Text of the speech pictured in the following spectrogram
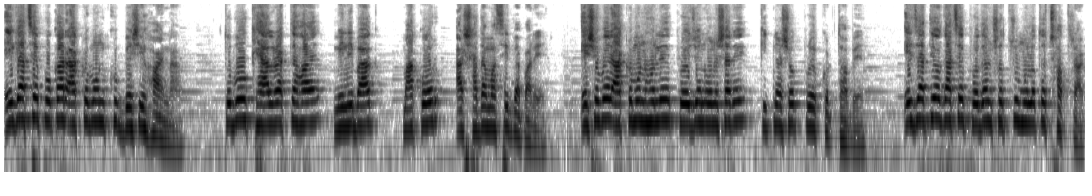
এই গাছে পোকার আক্রমণ খুব বেশি হয় না। তবুও খেয়াল রাখতে হয় মিলিবাগ মাকড় আর সাদামাছির ব্যাপারে। এসবের আক্রমণ হলে প্রয়োজন অনুসারে কীটনাশক প্রয়োগ করতে হবে। এই জাতীয় গাছে প্রধান শত্রু মূলত ছত্রাক।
